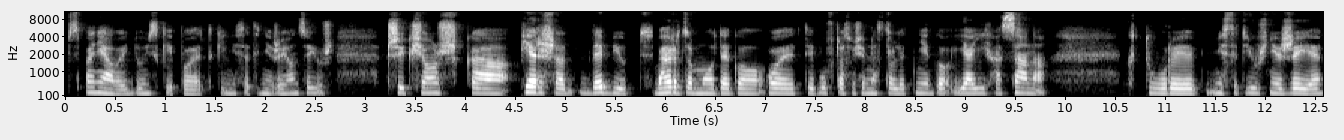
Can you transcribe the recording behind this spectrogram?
wspaniałej duńskiej poetki, niestety nieżyjącej już, czy książka, pierwsza debiut bardzo młodego poety, wówczas 18-letniego Jai Hasana, który niestety już nie żyje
